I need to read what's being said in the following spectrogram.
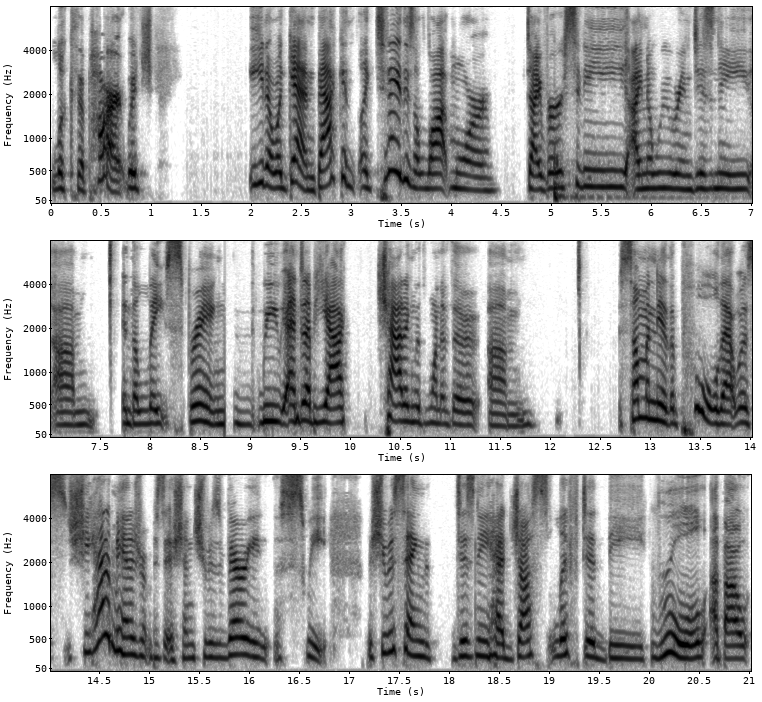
look the part which you know again back in like today there's a lot more diversity. I know we were in disney um, in the late spring, we ended up yak chatting with one of the um, someone near the pool that was she had a management position. She was very sweet but she was saying that disney had just lifted the rule about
